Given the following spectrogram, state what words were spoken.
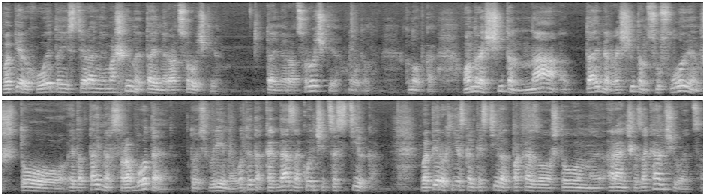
Во-первых, у этой стиральной машины таймер отсрочки. Таймер отсрочки, вот он, кнопка. Он рассчитан на... Таймер рассчитан с условием, что этот таймер сработает, то есть время, вот это, когда закончится стирка. Во-первых, несколько стирок показывало, что он раньше заканчивается,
